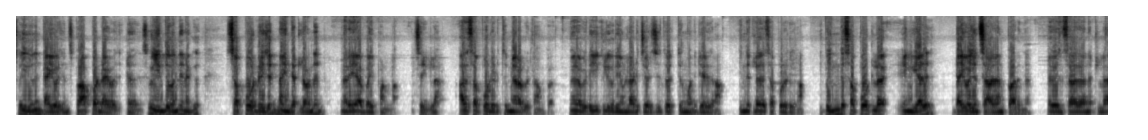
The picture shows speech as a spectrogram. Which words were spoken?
ஸோ இது வந்து divergence proper diverge divergence so இது வந்து எனக்கு சப்போர்ட் ரீஜன் நான் இந்த இடத்துல வந்து நிறையா பை பண்ணலாம். சரிங்களா? அது சப்போர்ட் எடுத்து மேலே போயிட்டான் இப்போ மேலே போயிட்டு ஈக்குலிவரியம்ல அடிச்சு அடிச்சு திரும்ப வந்துட்டே இருக்கிறான். இந்த இடத்துல சப்போர்ட் எடுக்கிறான். இப்போ இந்த சப்போர்ட்டில் எங்கேயாவது டைவர்ஜன்ஸ் ஆகுதான்னு பாருங்கள் டைவர்ஜன்ஸ் ஆகுதா அந்த இடத்துல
